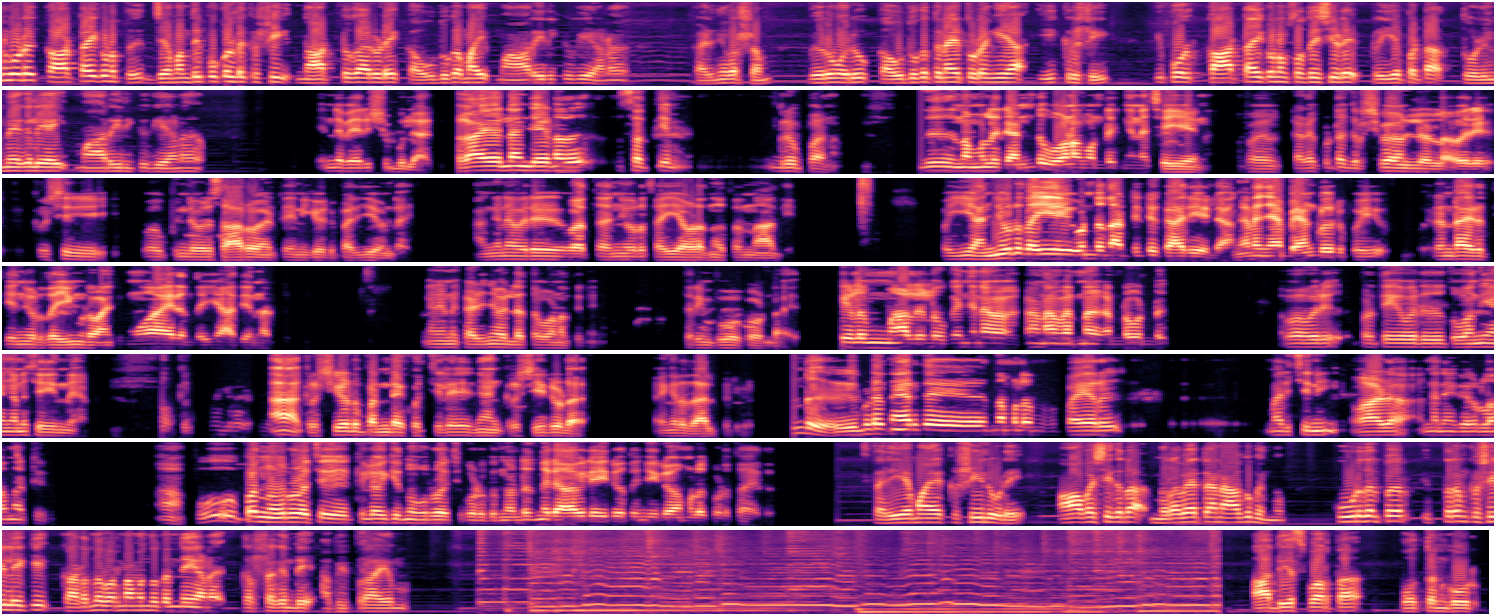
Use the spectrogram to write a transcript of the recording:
പോത്തൻകോട് കാട്ടായിക്കുണത്ത് ജമന്തിപ്പൂക്കളുടെ കൃഷി നാട്ടുകാരുടെ കൗതുകമായി മാറിയിരിക്കുകയാണ്. കഴിഞ്ഞ വർഷം വെറും ഒരു കൗതുകത്തിനായി തുടങ്ങിയ ഈ കൃഷി ഇപ്പോൾ കാട്ടായിക്കുണം സ്വദേശിയുടെ പ്രിയപ്പെട്ട തൊഴിൽ മേഖലയായി മാറിയിരിക്കുകയാണ്. എന്റെ പേര് ഷിബുലാൽ. സഹായം എല്ലാം ചെയ്യണത് സത്യം ഗ്രൂപ്പാണ്. ഇത് നമ്മൾ രണ്ട് ഓണം കൊണ്ട് ഇങ്ങനെ ചെയ്യാണ്. അപ്പോൾ കഴക്കൂട്ട കൃഷിഭവനിലുള്ള ഒരു കൃഷി വകുപ്പിന്റെ ഒരു സാറുമായിട്ട് എനിക്കൊരു പരിചയം ഉണ്ടായി അങ്ങനെ ഒരു പത്ത് അഞ്ഞൂറ് തൈ അവിടെ നിന്ന് തന്ന ആദ്യം അപ്പോൾ ഈ അഞ്ഞൂറ് തൈ കൊണ്ട് നട്ടിട്ട് കാര്യമില്ല. അങ്ങനെ ഞാൻ ബാംഗ്ലൂർ പോയി രണ്ടായിരത്തി അഞ്ഞൂറ് തൈയും കൂടെ വാങ്ങിച്ചു മൂവായിരം തൈ ആദ്യം നട്ടു. അങ്ങനെയാണ് കഴിഞ്ഞ കൊല്ലത്തെ ഓണത്തിന് ഇത്രയും പൂവൊക്കെ ഉണ്ടായത്. കുട്ടികളും ആളുകളും ഒക്കെ ഇങ്ങനെ കാണാൻ വരണ കണ്ടുകൊണ്ട് അപ്പോൾ ഒരു പ്രത്യേക ഒരു ഇത് തോന്നി അങ്ങനെ ചെയ്യുന്നതാണ്. ആ കൃഷിയോട് പണ്ടേ കൊച്ചിലെ ഞാൻ കൃഷിയിലൂടെ ഭയങ്കര താല്പര്യം ഉണ്ട്. ഇവിടെ നേരത്തെ നമ്മൾ പയർ മരിച്ചിനി വാഴ അങ്ങനെയൊക്കെ ഉള്ള നട്ടിരുന്നു. ആ പൂ ഇപ്പം നൂറ് രൂപ വെച്ച് കിലോയ്ക്ക് നൂറ് രൂപ വെച്ച് കൊടുക്കുന്നുണ്ട്. ഇന്ന് രാവിലെ ഇരുപത്തഞ്ച് കിലോ നമ്മൾ കൊടുത്തായത്. സ്ഥലീയമായ കൃഷിയിലൂടെ ആവശ്യകത നിറവേറ്റാനാകുമെന്നും കൂടുതൽ പേർ ഇത്തരം കൃഷിയിലേക്ക് കടന്നു വരണമെന്ന് തന്നെയാണ് കർഷകന്റെ അഭിപ്രായം. ആർ ഡി എസ് വാർത്ത പോത്തൻകോട്.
